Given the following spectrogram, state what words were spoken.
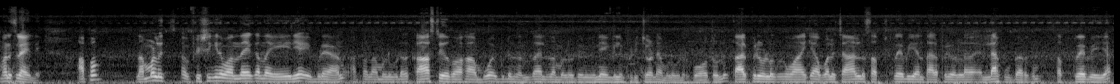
മനസ്സിലായില്ലേ? അപ്പം നമ്മൾ ഫിഷിങ്ങിന് വന്നേക്കുന്ന ഏരിയ ഇവിടെയാണ്. അപ്പോൾ നമ്മളിവിടെ കാസ്റ്റ് ചെയ്ത് നോക്കാൻ പോകും ഇവിടെ നിന്ന് എന്തായാലും നമ്മളൊരു മീനെങ്കിലും പിടിച്ചോണ്ട് നമ്മളിവിടെ പോകത്തുള്ളൂ. താല്പര്യമുള്ളവർക്ക് വാങ്ങിക്കാം. അതുപോലെ ചാനൽ സബ്സ്ക്രൈബ് ചെയ്യാൻ താല്പര്യമുള്ള എല്ലാ കൂട്ടുകാർക്കും സബ്സ്ക്രൈബ് ചെയ്യാം.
